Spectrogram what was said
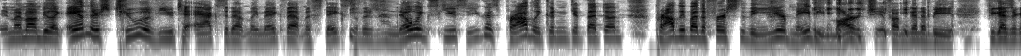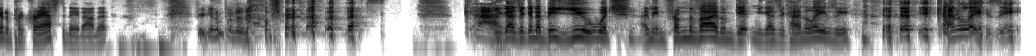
And my mom be like, and there's two of you to accidentally make that mistake. So there's no excuse. So you guys probably couldn't get that done. Probably by the first of the year, maybe March, if I'm to be, if you guys are going to procrastinate on it. if you're gonna put it off that's You guys are going to be you, which, I mean, from the vibe I'm getting, you guys are kind of lazy. you're kind of lazy.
